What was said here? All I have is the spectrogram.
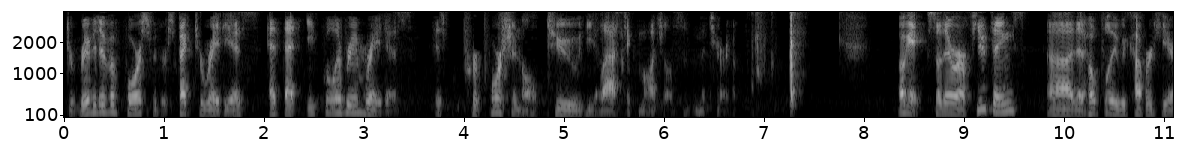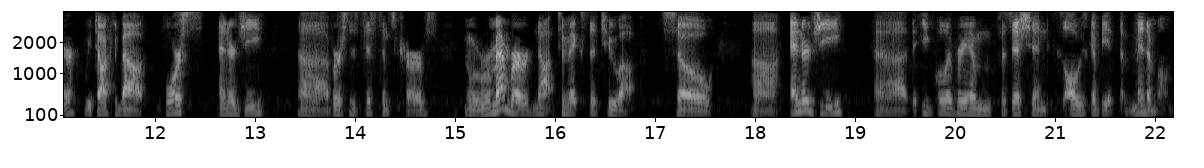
derivative of force with respect to radius at that equilibrium radius is proportional to the elastic modulus of the material. Okay, so there are a few things uh, that hopefully we covered here. We talked about force, energy uh, versus distance curves. And remember not to mix the two up. So uh, energy, uh, the equilibrium position is always going to be at the minimum.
